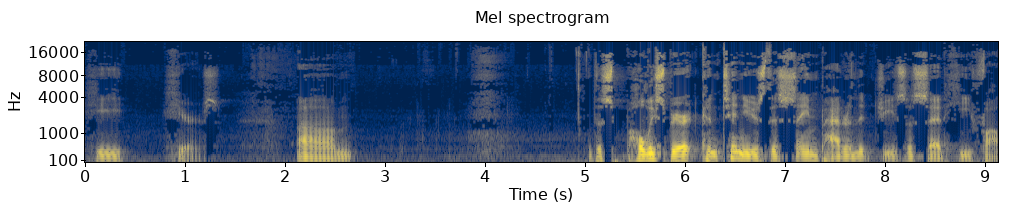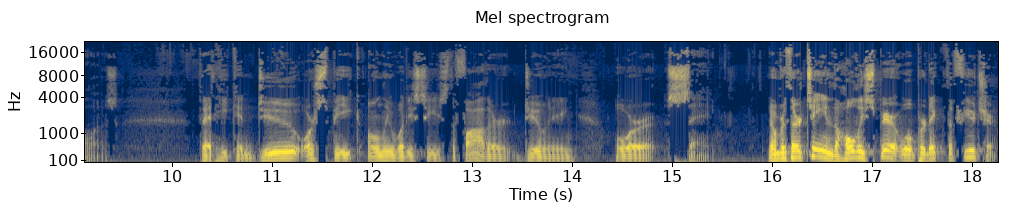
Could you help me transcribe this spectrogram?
he hears. Um, the Holy Spirit continues this same pattern that Jesus said he follows that he can do or speak only what he sees the Father doing or saying. Number 13, the Holy Spirit will predict the future.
